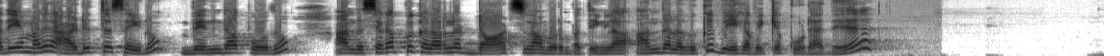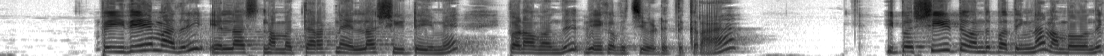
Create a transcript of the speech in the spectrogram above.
அதே மாதிரி அடுத்த சைடும் வெந்தா போதும். அந்த சிகப்பு கலரில் டாட்ஸ்லாம் வரும் பார்த்தீங்களா அந்த அளவுக்கு வேக வைக்கக்கூடாது. இப்போ இதே மாதிரி எல்லா நம்ம திரட்டின எல்லா ஷீட்டையுமே இப்போ நான் வந்து வேக வச்சு எடுத்துக்கிறேன். இப்போ ஷீட்டு வந்து பார்த்திங்கன்னா நம்ம வந்து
